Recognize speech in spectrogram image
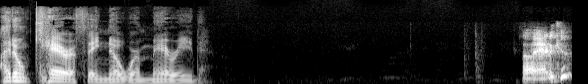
I don't care if they know we're married? Uh, Anakin?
